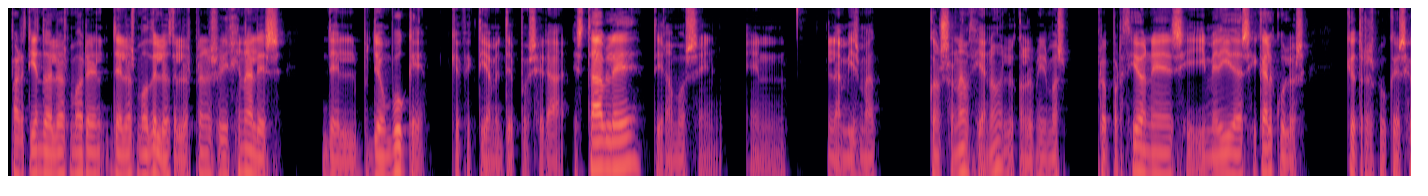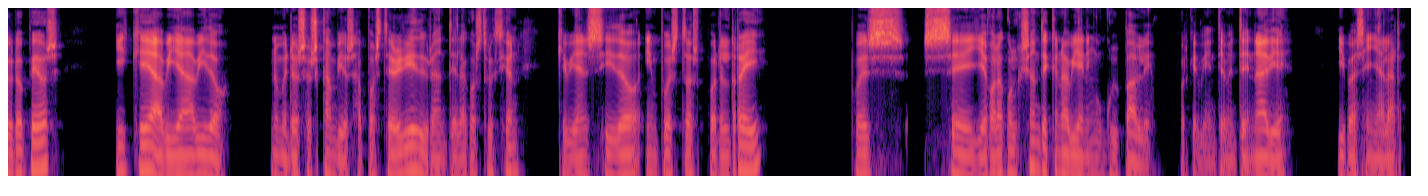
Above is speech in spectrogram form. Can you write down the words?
partiendo de los, de los modelos de los planos originales de un buque que efectivamente pues era estable, digamos, en, en la misma consonancia, ¿no? con las mismas proporciones y medidas y cálculos que otros buques europeos, y que había habido numerosos cambios a posteriori durante la construcción que habían sido impuestos por el rey, pues se llegó a la conclusión de que no había ningún culpable, porque evidentemente nadie iba a señalar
